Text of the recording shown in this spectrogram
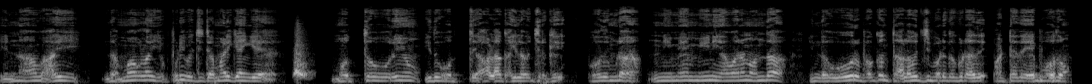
என்ன வாய்? இந்த அம்மாவெல்லாம் எப்படி வச்சு சமாளிக்காங்க? மொத்த ஊரையும் இது ஒத்த ஆளா கையில வச்சிருக்கு. போதும்டா. இனிமே மீன் வியாபாரம் வந்தா இந்த ஊர் பக்கம் தலை வச்சு படுக்க கூடாது. பட்டதே போதும்.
